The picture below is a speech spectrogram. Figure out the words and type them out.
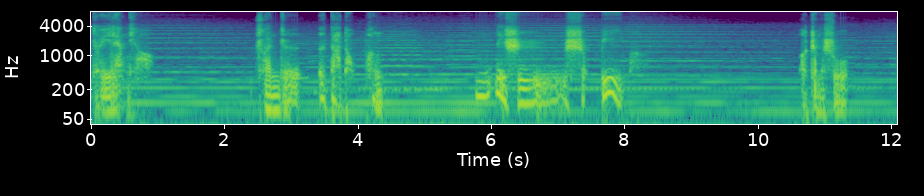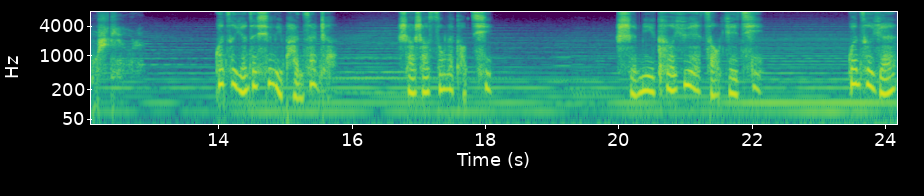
腿两条，穿着大斗篷，那是手臂吗？哦，这么说，不是天鹅人。观测员在心里盘算着，稍稍松了口气。神秘客越走越近，观测员。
